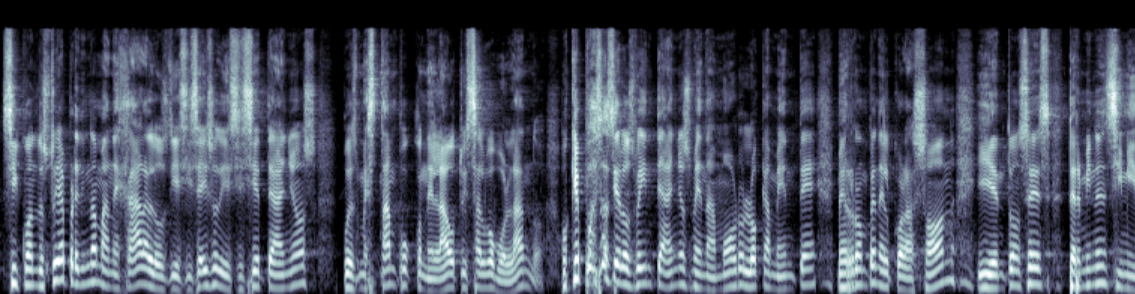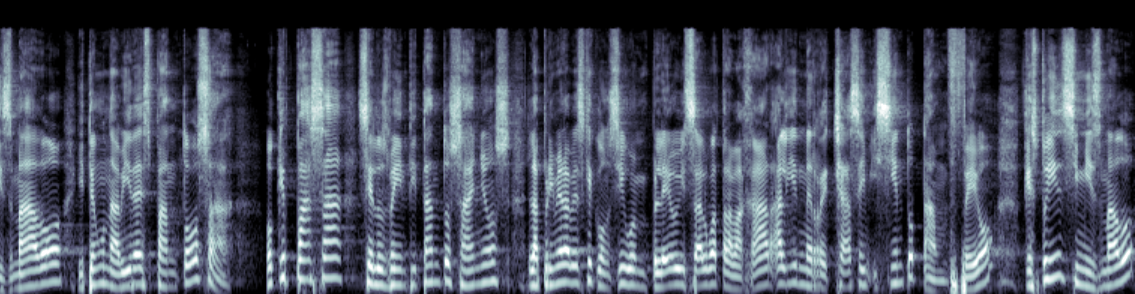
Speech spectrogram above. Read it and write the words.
si cuando estoy aprendiendo a manejar a los 16 o 17 años, pues me estampo con el auto y salgo volando? ¿O qué pasa si a los 20 años me enamoro locamente, me rompen el corazón y entonces termino ensimismado y tengo una vida espantosa? ¿O qué pasa si a los veintitantos años, la primera vez que consigo empleo y salgo a trabajar, alguien me rechaza y siento tan feo que estoy ensimismado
